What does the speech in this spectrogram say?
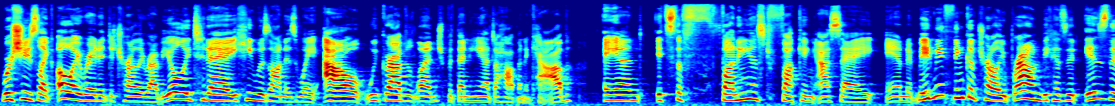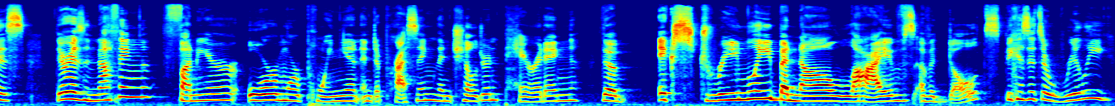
where she's like, "Oh, I ran into Charlie Ravioli today. He was on his way out. We grabbed lunch, but then he had to hop in a cab." And it's the funniest fucking essay and it made me think of Charlie Brown because it is this there is nothing funnier or more poignant and depressing than children parroting the extremely banal lives of adults because it's a really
